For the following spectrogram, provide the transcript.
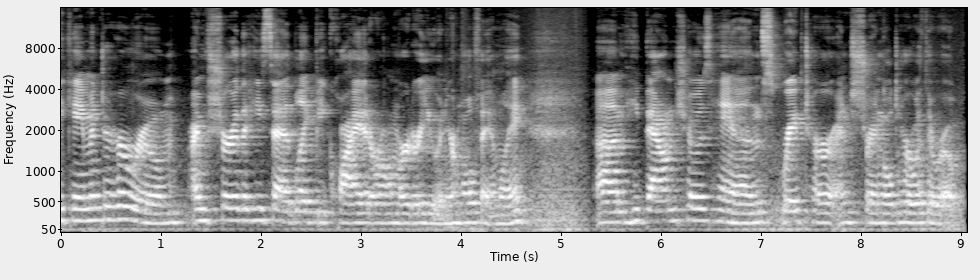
He came into her room. I'm sure that he said, like, be quiet or I'll murder you and your whole family. Um, he bound Cho's hands, raped her, and strangled her with a rope.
